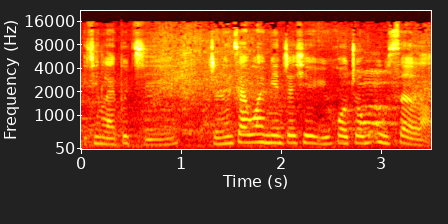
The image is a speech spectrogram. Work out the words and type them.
已经来不及，只能在外面这些渔货中物色了。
